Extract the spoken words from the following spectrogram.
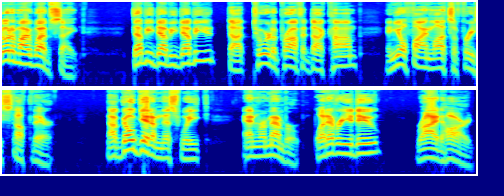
go to my website, www.tourtoprofit.com, and you'll find lots of free stuff there. Now go get them this week. And remember, whatever you do, ride hard.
